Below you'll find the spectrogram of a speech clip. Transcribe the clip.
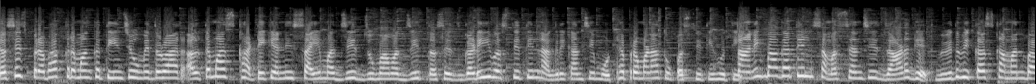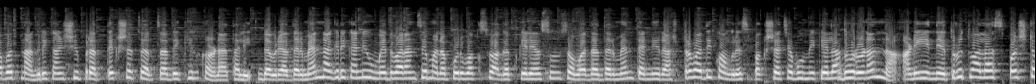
तसेच प्रभाग क्रमांक तीनचे उमेदवार अल्तमास खाटेक यांनी साई मस्जिद जुमा मस्जिद तसेच गडी वस्तीतील नागरिकांची मोठ्या प्रमाणात उपस्थिती होती. स्थानिक भागातील समस्यांची जाण घेत विविध विकास कामांबाबत नागरिकांशी प्रत्यक्ष चर्चा देखील करण्यात आली. दौऱ्यादरम्यान नागरिकांनी उमेदवारांचे मनपूर्वक स्वागत केले असून संवादादरम्यान त्यांनी राष्ट्रवादी काँग्रेस पक्षाच्या भूमिकेला धोरणांना आणि नेतृत्वाला स्पष्ट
